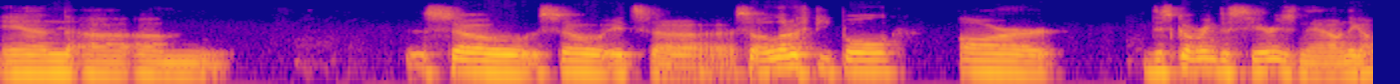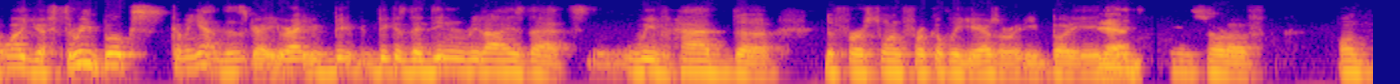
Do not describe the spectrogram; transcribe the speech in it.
and uh, um so so it's uh so a lot of people are discovering the series now and they go well you have three books coming out. That's great right? Because they didn't realize that we've had the the first one for a couple of years already but it, Yeah. it's sort of on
